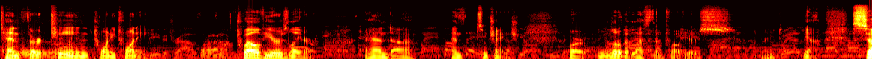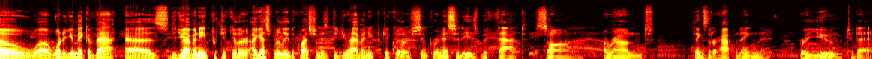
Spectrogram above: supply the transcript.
1013, 2020. 12 years later, and, uh, and some change, or a little bit less than 12 years, right? Yeah. So, uh, what did you make of that? As did you have any particular? I guess really the question is, did you have any particular synchronicities with that song around things that are happening for you today?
